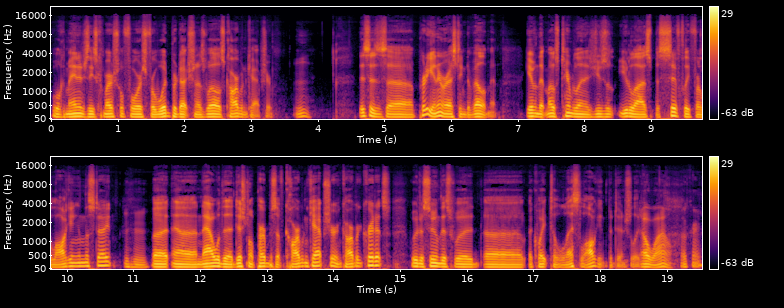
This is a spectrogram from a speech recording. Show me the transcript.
will manage these commercial forests for wood production as well as carbon capture. Mm. This is a pretty interesting development, given that most timberland is usu- utilized specifically for logging in the state. Mm-hmm. But uh, now, with the additional purpose of carbon capture and carbon credits, we would assume this would uh, equate to less logging potentially. Oh, wow. Okay.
